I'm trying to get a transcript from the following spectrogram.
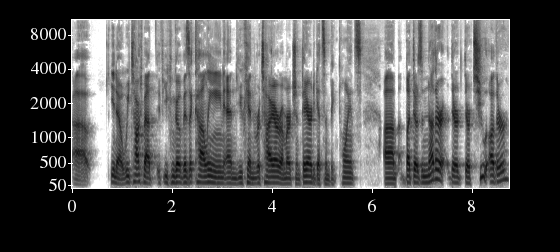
uh you know, we talked about if you can go visit Colleen and you can retire a merchant there to get some big points. Um, but there's another. There there are two other.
